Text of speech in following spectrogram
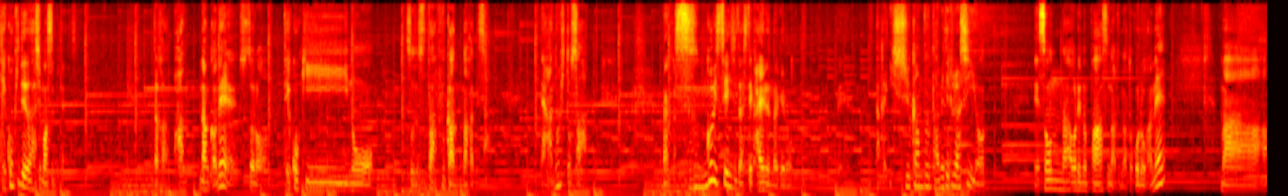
手こきで出しますみたいな。だから、あ、なんかね、そしたら、手こきの、そのスタッフ間の中でさ、あの人さ、なんかすんごい精子出して帰るんだけど、なんか1週間分貯めてるらしいよ。ね、そんな俺のパーソナルなところがね、まあ、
